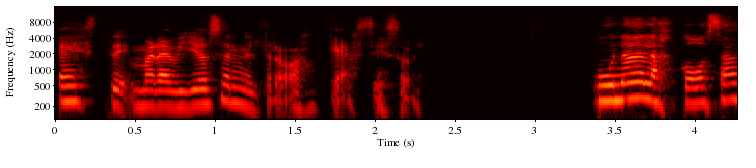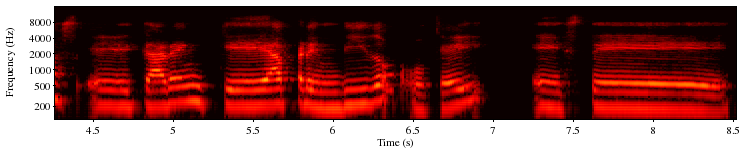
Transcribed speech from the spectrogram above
este, maravillosa en el trabajo que haces hoy? Una de las cosas, eh, Karen, que he aprendido, ¿ok? Este,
